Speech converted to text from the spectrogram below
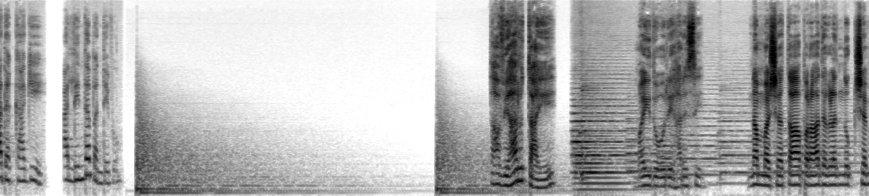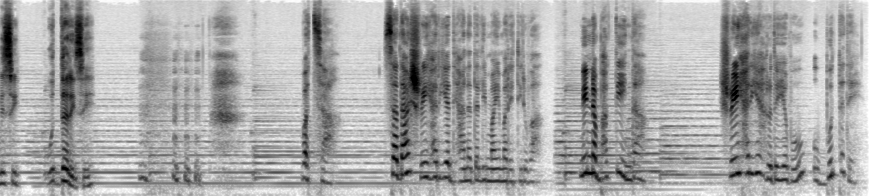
ಅದಕ್ಕಾಗಿ ಅಲ್ಲಿಂದ ಬಂದೆವು. ತಾವ್ಯಾರು ತಾಯಿ? ಮೈದೋರಿ ಹರಿಸಿ, ನಮ್ಮ ಶತಾಪರಾಧಗಳನ್ನು ಕ್ಷಮಿಸಿ, ಉದ್ಧರಿಸಿ. ವತ್ಸ, ಸದಾ ಶ್ರೀಹರಿಯ ಧ್ಯಾನದಲ್ಲಿ ಮೈಮರೆತಿರುವ ನಿನ್ನ ಭಕ್ತಿಯಿಂದ ಶ್ರೀಹರಿಯ ಹೃದಯವು ಉಬ್ಬುತ್ತದೆ.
